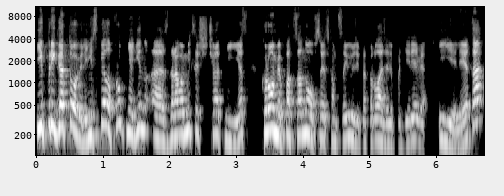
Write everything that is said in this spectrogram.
и приготовили. Не фрукт ни один э, здравомыслящий человек не ест, кроме пацанов в Советском Союзе, которые лазили по деревьям и ели это,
